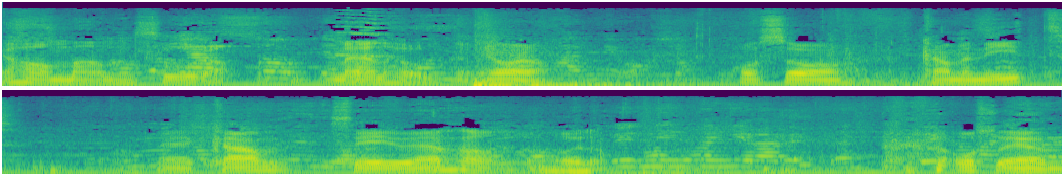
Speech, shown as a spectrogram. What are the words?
Jaha, Mansura. Manhole. Ja, ja. Och så Kamenit. Eh, Kam, C-U-M. Jaha, oj då. Och så en.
